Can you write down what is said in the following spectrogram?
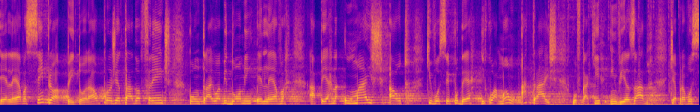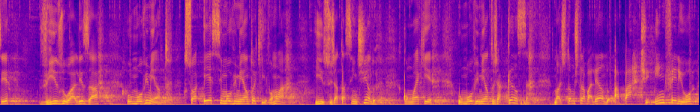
eleva sempre, ó, peitoral projetado à frente, contrai o abdômen, eleva a perna o mais alto que você puder e com a mão atrás. Vou ficar aqui enviesado, que é para você visualizar o movimento. Só esse movimento aqui, vamos lá. Isso, já está sentindo como é que o movimento já cansa? Nós estamos trabalhando a parte inferior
